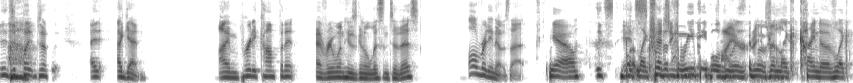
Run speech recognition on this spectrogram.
It's play- to play- I- again, I'm pretty confident everyone who's going to listen to this already knows that. Yeah. It's, but it's like for the three people who, fire who right have been now. like kind of like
